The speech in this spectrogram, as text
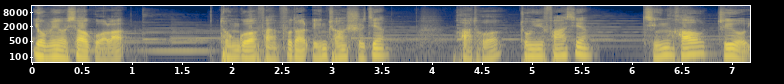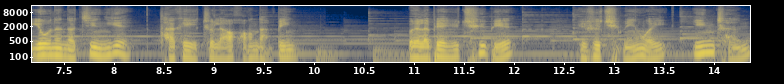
又没有效果了。通过反复的临床实践，华佗终于发现，青蒿只有幼嫩的茎叶才可以治疗黄疸病。为了便于区别，于是取名为阴沉。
